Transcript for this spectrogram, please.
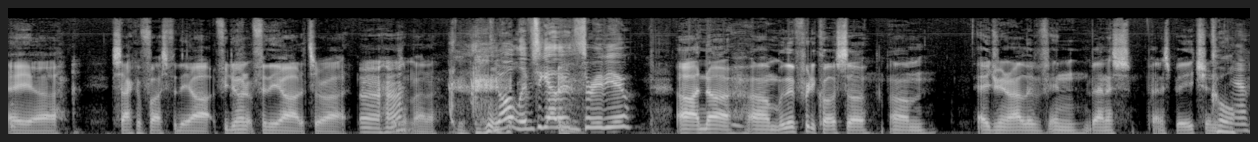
a uh, sacrifice for the art. If you're doing it for the art, it's alright. Uh-huh. Doesn't matter. You all live together, the three of you? Uh, no, um, we live pretty close though. Um, Adrian and I live in Venice, Venice Beach, and Cool. Yeah.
